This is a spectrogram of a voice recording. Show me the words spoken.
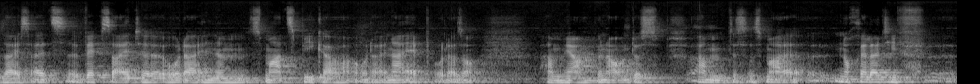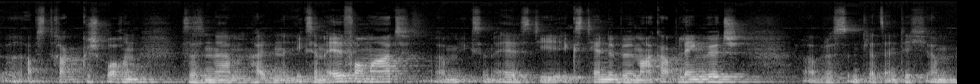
sei es als Webseite oder in einem Smart Speaker oder in einer App oder so. Ja, genau, und das, das ist mal noch relativ äh, abstrakt gesprochen das ist ein, ähm, halt ein XML-Format. Ähm, XML ist die Extendable Markup Language. das sind letztendlich ähm,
